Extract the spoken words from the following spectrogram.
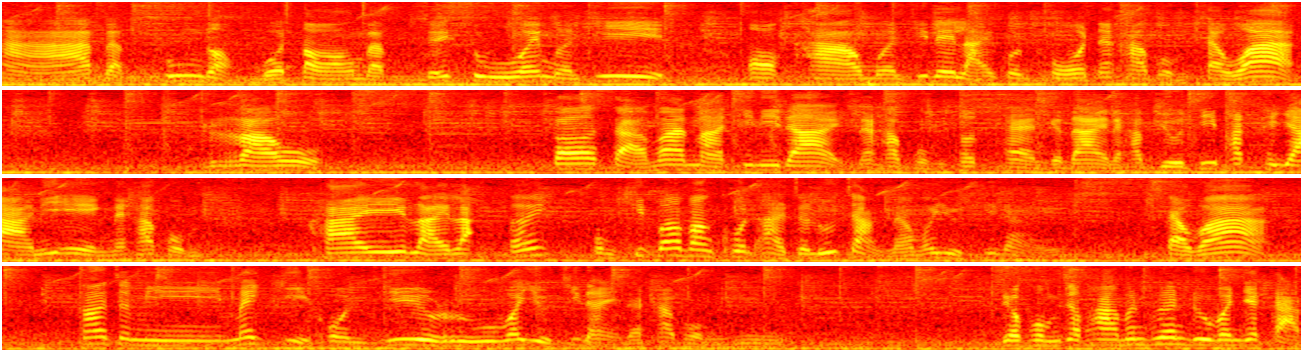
หาแบบทุ่งดอกบัวตอง แบบสวยๆเหมือนที่ออกข่าวเหมือนที่หลายๆคนโพสต์นะครับผมแต่ว่าเราก็สามารถมาที่นี่ได้นะครับผมทดแทนกันได้นะครับ อยู่ที่พัทยานี่เองนะครับผม ใครหลายละเอ้ย ผมคิดว่าบางคนอาจจะรู้จักนะว่าอยู่ที่ไหน แต่ว่าก็จะมีไม่กี่คนที่รู้ว่าอยู่ที่ไหนนะครับผม เดี๋ยวผมจะพาเพื่อนๆดูบรรยากาศ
